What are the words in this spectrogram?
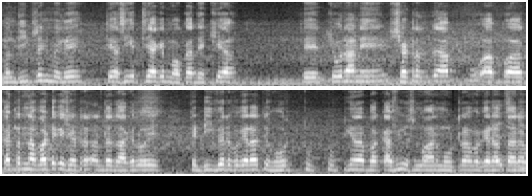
ਮਨਦੀਪ ਸਿੰਘ ਮਿਲੇ ਤੇ ਅਸੀਂ ਇੱਥੇ ਆ ਕੇ ਮੌਕਾ ਦੇਖਿਆ। ਤੇ ਚੋਰਾਂ ਨੇ ਸ਼ਟਰ ਦਾ ਕਟਰ ਨਾਲ ਵੱਢ ਕੇ ਸ਼ਟਰ ਅੰਦਰ ਦਾਖਲ ਹੋਏ ਤੇ ਡੀਵਰ ਵਗੈਰਾ ਤੇ ਹੋਰ ਟੂ- ਟੂਟੀਆਂ ਦਾ ਕਾਫੀ ਸਮਾਨ ਮੋਟਰਾਂ ਵਗੈਰਾ ਤਾਰਾਂ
